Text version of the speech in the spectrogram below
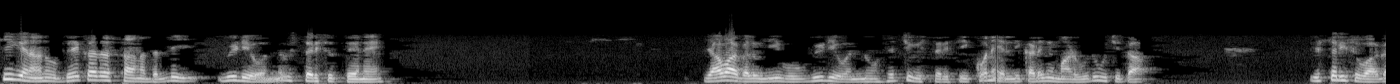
ಹೀಗೆ ನಾನು ಬೇಕಾದ ಸ್ಥಾನದಲ್ಲಿ ವಿಡಿಯೋವನ್ನು ವಿಸ್ತರಿಸುತ್ತೇನೆ. ಯಾವಾಗಲೂ ನೀವು ವಿಡಿಯೋವನ್ನು ಹೆಚ್ಚು ವಿಸ್ತರಿಸಿ ಕೊನೆಯಲ್ಲಿ ಕಡಿಮೆ ಮಾಡುವುದು ಉಚಿತ. ವಿಸ್ತರಿಸುವಾಗ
